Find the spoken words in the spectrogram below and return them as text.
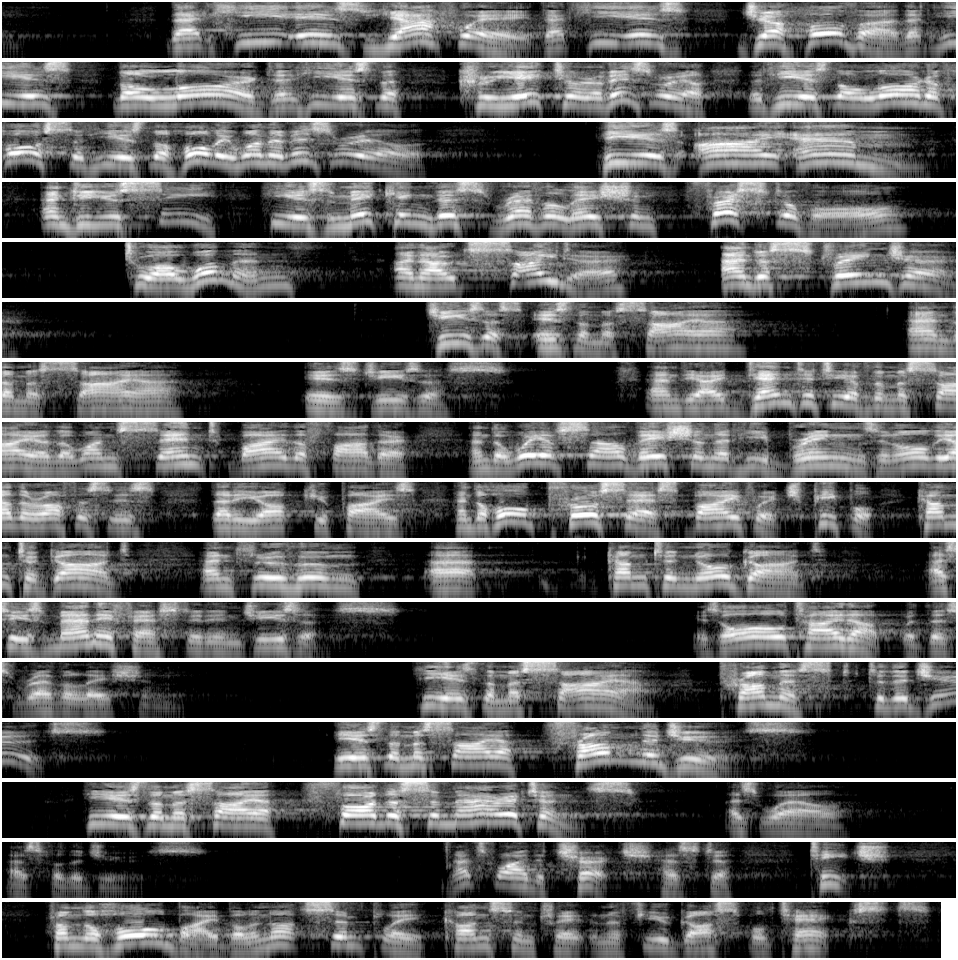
that he is Yahweh, that he is Jehovah, that He is the Lord, that He is the creator of Israel, that He is the Lord of hosts, that He is the Holy One of Israel. He is I am. And do you see? He is making this revelation, first of all, to a woman, an outsider, and a stranger. Jesus is the Messiah, and the Messiah is Jesus and the identity of the Messiah, the one sent by the Father, and the way of salvation that he brings and all the other offices that he occupies, and the whole process by which people come to God and through whom uh, come to know God as he's manifested in Jesus, is all tied up with this revelation. He is the Messiah promised to the Jews. He is the Messiah from the Jews. He is the Messiah for the Samaritans as well as for the Jews. That's why the church has to teach from the whole Bible and not simply concentrate on a few gospel texts.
